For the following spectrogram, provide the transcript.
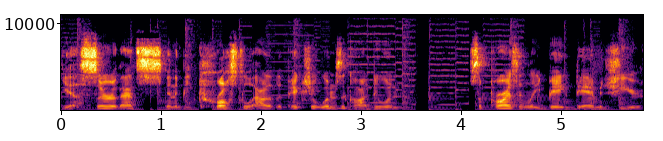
yes, sir, that's gonna be Crustle out of the picture. Whimsicott doing surprisingly big damage here.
